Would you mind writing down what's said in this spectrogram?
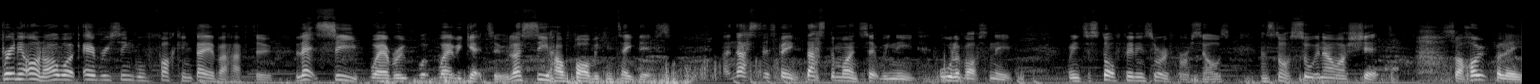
bring it on. I'll work every single fucking day if i have to. Let's see where we where we get to. Let's see how far we can take this. And that's the thing that's the mindset we need all of us need. We need to stop feeling sorry for ourselves and start sorting out our shit. So hopefully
